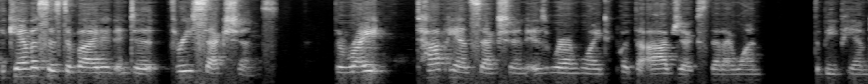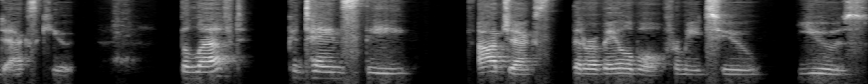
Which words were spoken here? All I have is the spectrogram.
The canvas is divided into three sections. The right top hand section is where I'm going to put the objects that I want the BPM to execute. The left contains the objects that are available for me to use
